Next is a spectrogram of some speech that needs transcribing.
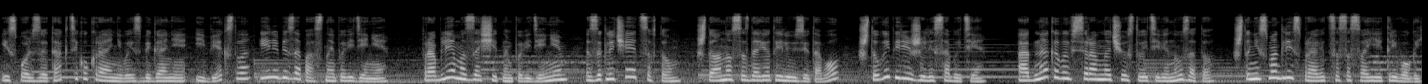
используя тактику крайнего избегания и бегства или безопасное поведение. Проблема с защитным поведением заключается в том, что оно создает иллюзию того, что вы пережили событие. Однако вы все равно чувствуете вину за то, что не смогли справиться со своей тревогой.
